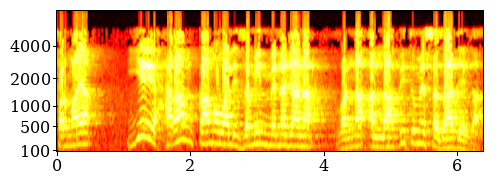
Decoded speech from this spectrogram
فرمایا، یہ حرام کاموں والی زمین میں نہ جانا، ورنہ اللہ بھی تمہیں سزا دے گا۔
